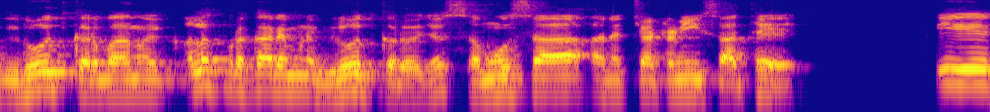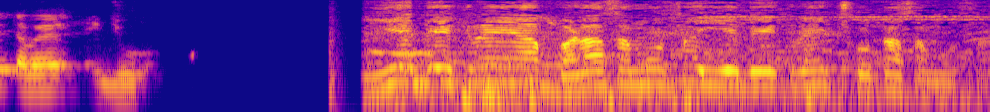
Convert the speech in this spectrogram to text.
વિરોધ કરવાનો એક અલગ પ્રકારે એમણે વિરોધ કર્યો છે સમોસા અને ચટણી સાથે એ તમે જુઓ ये देख रहे हैं आप बड़ा समोसा ये देख रहे हैं छोटा समोसा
